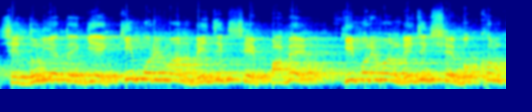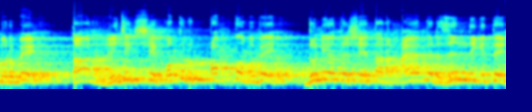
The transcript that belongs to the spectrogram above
সে দুনিয়াতে গিয়ে কি পরিমাণ রিজিক সে পাবে, কি পরিমাণ রিজিক সে বক্ষণ করবে, তার রিজিক সে কতটুকু প্রাপ্ত হবে, দুনিয়াতে সে তার হায়াতের জিন্দিগিতে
